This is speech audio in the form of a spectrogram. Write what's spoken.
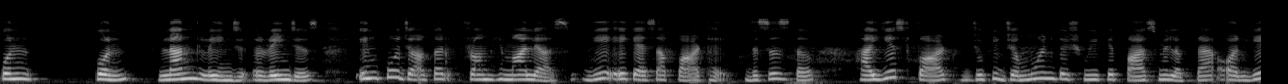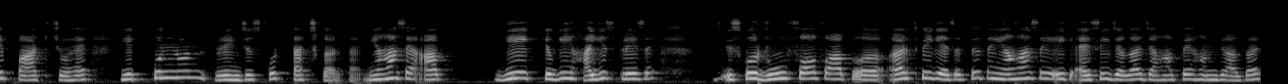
कुन कुन लन रेंज रेंजेस इनको जाकर फ्रॉम हिमालयास ये एक ऐसा पार्ट है। This is the highest part जो कि जम्मू एंड कश्मीर के पास में लगता है और ये पार्ट जो है, ये कुन रेंजेस को टच करता है। यहाँ से आप, ये क्योंकि हाईएस्ट प्लेस है, इसको रूफ ऑफ़ आप अर्थ भी कह सकते हो तो यहाँ से एक ऐसी जगह जहाँ पे हम जाकर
